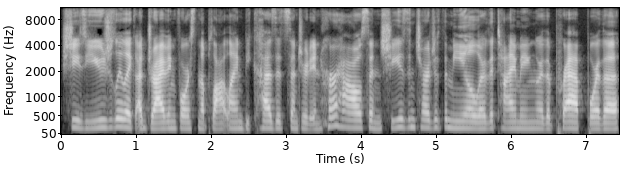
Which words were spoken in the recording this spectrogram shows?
She's usually like a driving force in the plot line because it's centered in her house and she's in charge of the meal or the timing or the prep or the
